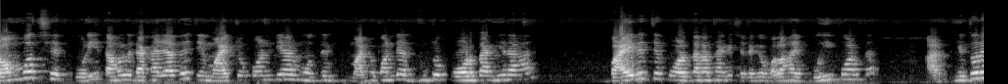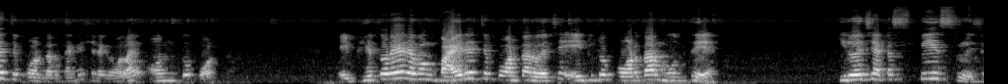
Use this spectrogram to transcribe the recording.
লম্বচ্ছেদ করি, তাহলে দেখা যাবে যে মাইটোকন্ড্রিয়ার মধ্যে মাইটোকন্ড্রিয়ার দুটো পর্দা ঘেরা হয়। বাইরের যে পর্দাটা থাকে, সেটাকে বলা হয় বহিঃপর্দা, আর ভেতরের যে পর্দাটা থাকে, সেটাকে বলা হয় অন্তঃপর্দা। এই ভেতরের এবং বাইরের যে পর্দা রয়েছে, এই দুটো পর্দার মধ্যে কি রয়েছে? একটা স্পেস রয়েছে,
